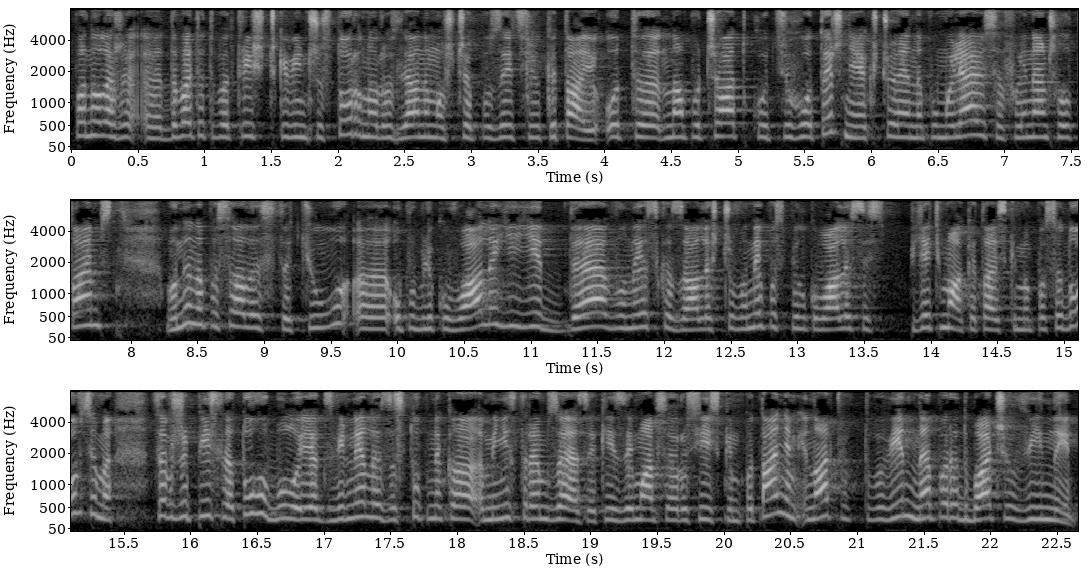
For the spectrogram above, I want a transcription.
Пане Олеже, е, давайте тебе трішечки в іншу сторону розглянемо ще позицію Китаю. От е, на початку цього тижня, якщо я не помиляюся, Financial Times, вони написали статтю, е, опублікували її, де вони сказали, що вони поспілкувалися з п'ятьма китайськими посадовцями. Це вже після того було, як звільнили заступника міністра МЗС, який займався російським питанням, і начебто він не передбачив війни.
